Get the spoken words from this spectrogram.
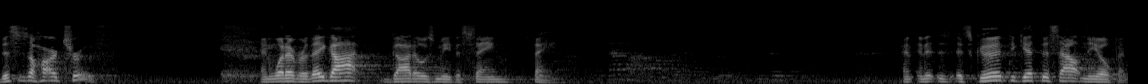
this is a hard truth. And whatever they got, God owes me the same thing. And, and it, it's good to get this out in the open.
